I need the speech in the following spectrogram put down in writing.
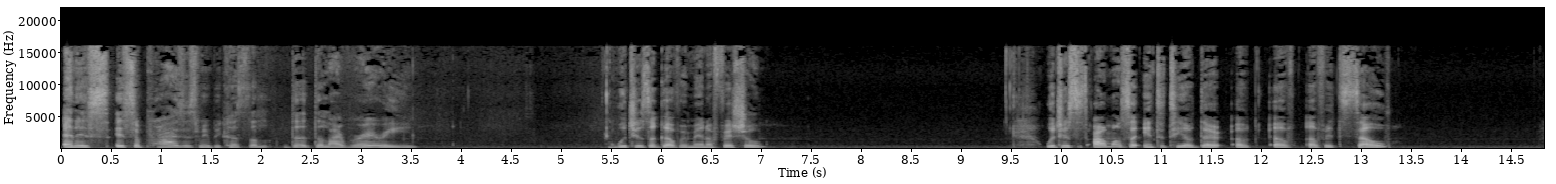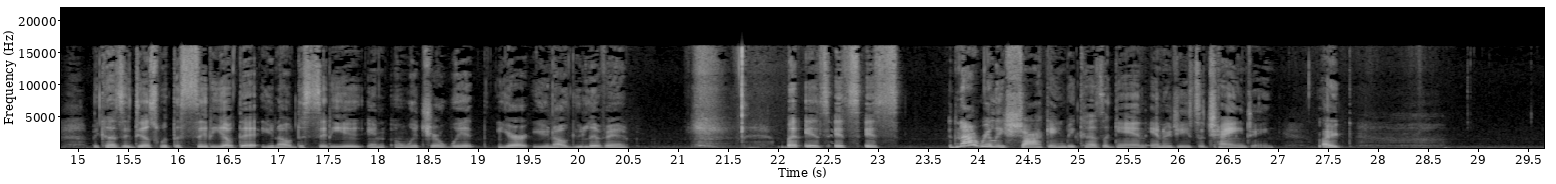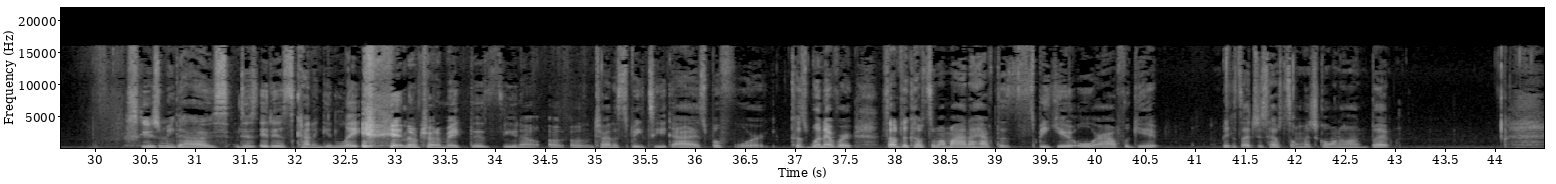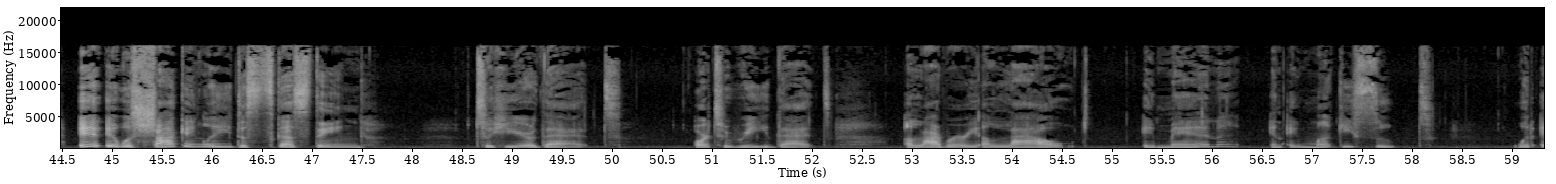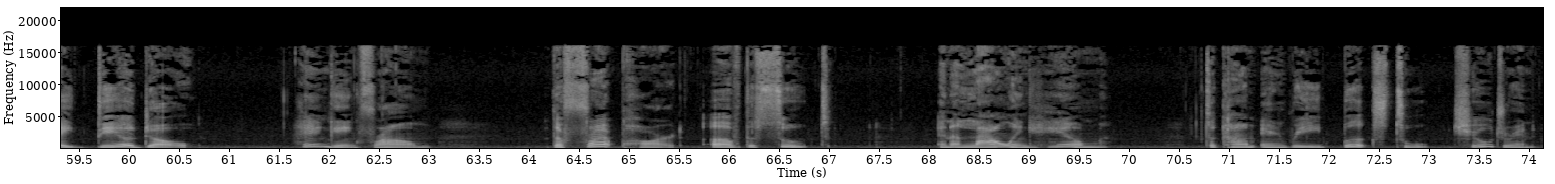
And it's it surprises me because the the, the library, which is a government official, which is almost an entity of the of of, of itself because it deals with the city of that you know the city in, in which you're with you're you know you live in. But it's it's it's not really shocking because again energies are changing. Like excuse me guys. This it is kind of getting late and i'm trying to make this you know I'm, I'm trying to speak to you guys before because whenever something comes to my mind i have to speak it or i'll forget because i just have so much going on. But it it was shockingly disgusting to hear that or to read that a library allowed a man in a monkey suit with a dildo hanging from the front part of the suit and allowing him to come and read books to children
